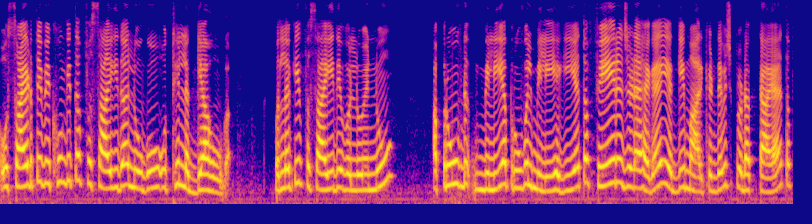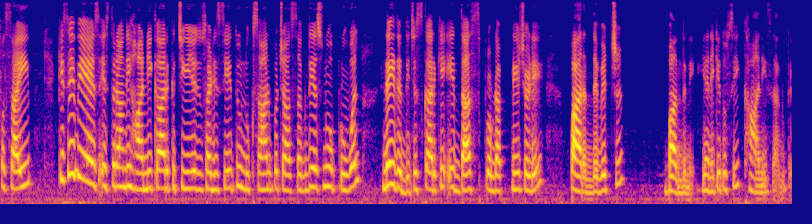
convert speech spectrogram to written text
ਉਹ ਸਾਈਡ ਤੇ ਵੇਖੋਗੇ ਤਾਂ ਫਸਾਈ ਦਾ ਲੋਗੋ ਉੱਥੇ ਲੱਗਿਆ ਹੋਊਗਾ। ਮਤਲਬ ਕਿ ਫਸਾਈ ਦੇ ਵੱਲੋਂ ਇਹਨੂੰ ਅਪਰੂਵਡ ਮਿਲੀ ਅਪਰੂਵਲ ਮਿਲੀ ਹੈਗੀ ਹੈ, ਤਾਂ ਫਿਰ ਜਿਹੜਾ ਹੈਗਾ ਇਹ ਅੱਗੇ ਮਾਰਕੀਟ ਦੇ ਵਿੱਚ ਪ੍ਰੋਡਕਟ ਆਇਆ ਹੈ, ਤਾਂ ਫਸਾਈ ਕਿਸੇ ਵੀ ਇਸ ਇਸ ਤਰ੍ਹਾਂ ਦੀ ਹਾਨੀਕਾਰਕ ਚੀਜ਼ ਹੈ ਜੋ ਸਾਡੀ ਸਿਹਤ ਨੂੰ ਨੁਕਸਾਨ ਪਹੁੰਚਾ ਸਕਦੀ ਹੈ, ਇਸ ਨੂੰ ਅਪਰੂਵਲ ਨਹੀਂ ਦਿੰਦੀ, ਜਿਸ ਕਰਕੇ ਇਹ 10 ਪ੍ਰੋਡਕਟ ਨੇ ਜਿਹੜੇ ਭਾਰਤ ਦੇ ਵਿੱਚ ਬੰਦ ਨੇ, ਯਾਨੀ ਕਿ ਤੁਸੀਂ ਖਾ ਨਹੀਂ ਸਕਦੇ।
